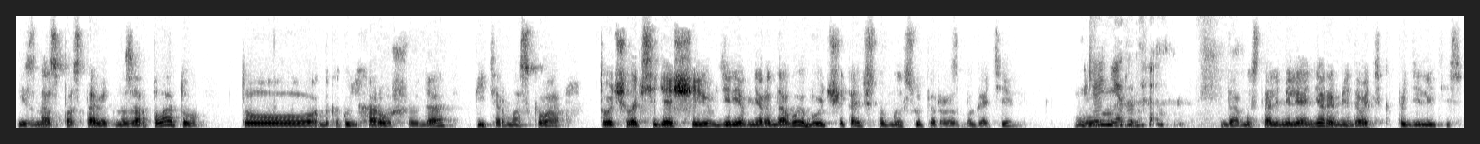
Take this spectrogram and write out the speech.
из нас поставят на зарплату, то на какую-нибудь хорошую, да, Питер, Москва, то человек, сидящий в деревне родовой, будет считать, что мы супер разбогатели. Миллионеры, вот. да? Да, мы стали миллионерами, и давайте-ка поделитесь.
